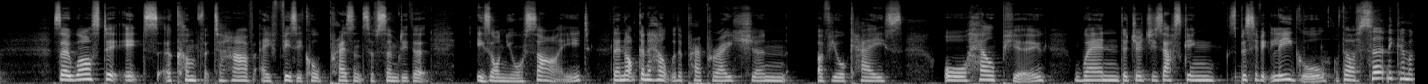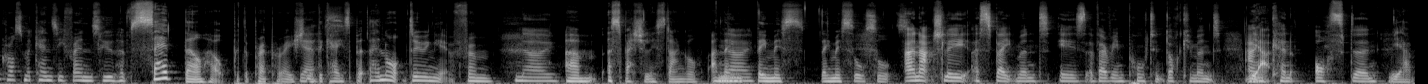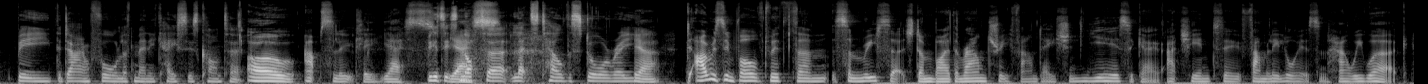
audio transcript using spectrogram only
So, whilst it, it's a comfort to have a physical presence of somebody that is on your side, they're not going to help with the preparation of your case or help you when the judge is asking specific legal. Although I've certainly come across McKenzie friends who have said they'll help with the preparation yes. of the case, but they're not doing it from no um, a specialist angle, and no. they they miss they miss all sorts. And actually, a statement is a very important document and yeah. can often yeah. be the downfall of many cases, can't it? Oh, absolutely, yes. Because it's yes. not a let's tell the story. Yeah. I was involved with um, some research done by the Rowntree Foundation years ago, actually into family lawyers and how we work.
